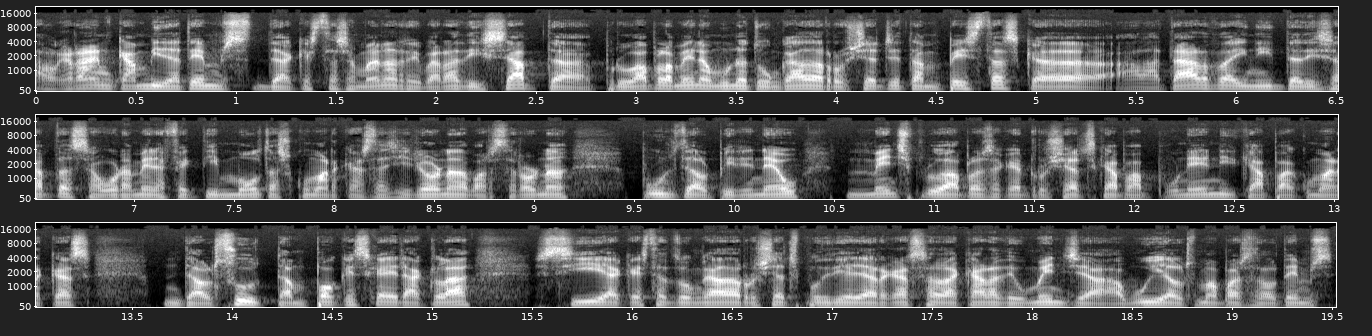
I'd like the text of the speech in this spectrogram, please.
El gran canvi de temps d'aquesta setmana arribarà dissabte, probablement amb una tongada de ruixats i tempestes que a la tarda i nit de dissabte segurament afectin moltes comarques de Girona, de Barcelona, punts del Pirineu, menys probables aquests ruixats cap a Ponent i cap a comarques del sud. Tampoc és gaire clar si aquesta tongada de ruixats podria allargar-se de cara a diumenge. Avui els mapes del temps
